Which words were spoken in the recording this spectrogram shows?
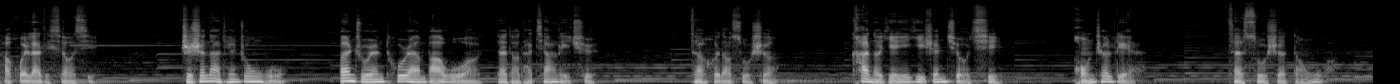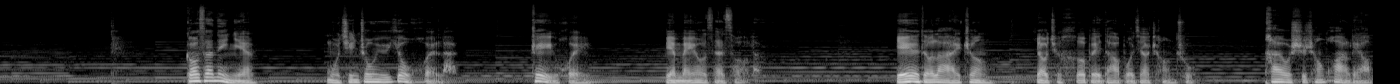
她回来的消息。只是那天中午，班主任突然把我带到他家里去，再回到宿舍。看到爷爷一身酒气，红着脸，在宿舍等我。高三那年，母亲终于又回来，这一回，便没有再走了。爷爷得了癌症，要去河北大伯家常住，他要时常化疗。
